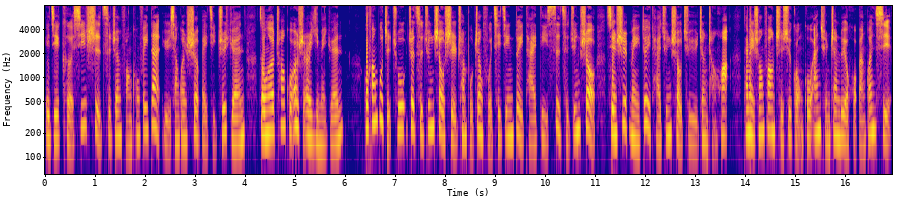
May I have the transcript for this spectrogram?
以及可惜式次针防空飞弹与相关设备及支援，总额超过二十二亿美元。国防部指出，这次军售是川普政府迄今对台第四次军售，显示美对台军售趋于正常化。台美双方持续巩固安全战略伙伴关系，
